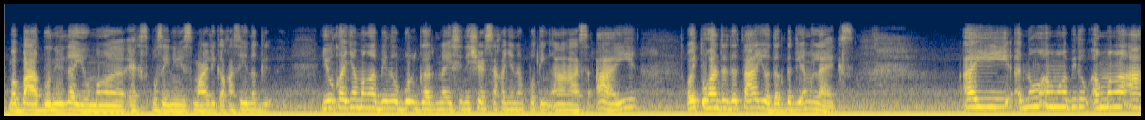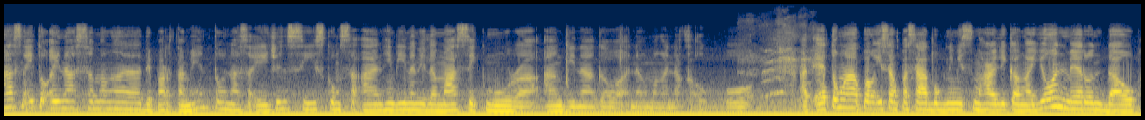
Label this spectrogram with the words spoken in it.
mabago nila yung mga expose ni Miss Marlica kasi nag yung kanya mga binubulgar na isinishare sa kanya ng puting ahas ay oy 200 na tayo, dagdagi ang likes ay ano ang mga binu- ang mga ahas na ito ay nasa mga departamento, nasa agencies kung saan hindi na nila masikmura ang ginagawa ng mga nakaupo. At eto nga po ang isang pasabog ni Miss Maharlika ngayon, meron daw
